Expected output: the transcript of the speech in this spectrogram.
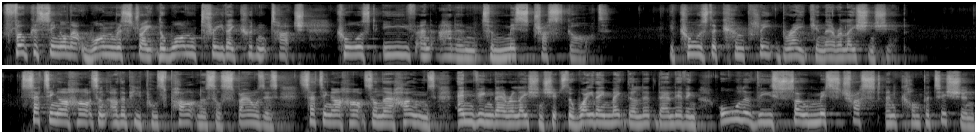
Focusing on that one restraint, the one tree they couldn't touch, caused Eve and Adam to mistrust God. It caused a complete break in their relationship. Setting our hearts on other people's partners or spouses, setting our hearts on their homes, envying their relationships, the way they make their, li- their living, all of these sow mistrust and competition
